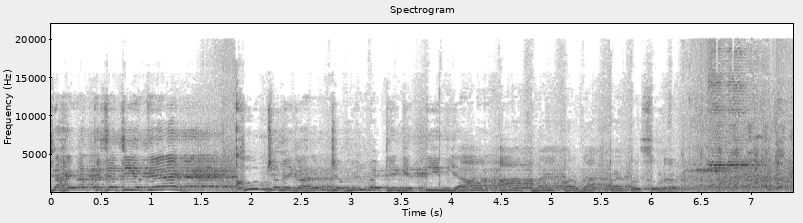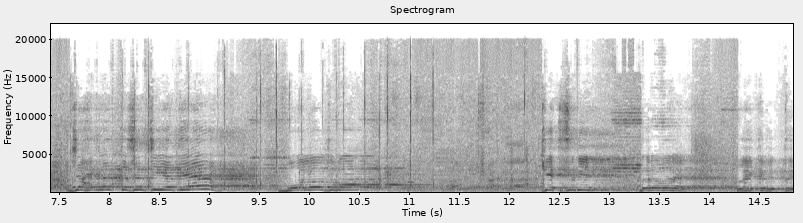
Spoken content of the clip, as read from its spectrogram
जाहिरात कशाची येते? खूप जमेगा रंग जब मिल बैठेंगे तीन यार आप मैं और बैक पैर पर सोडा. जाहिरात कशाची येते? बोलो जुबा केसरी बरोबर आहे. लय कळते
